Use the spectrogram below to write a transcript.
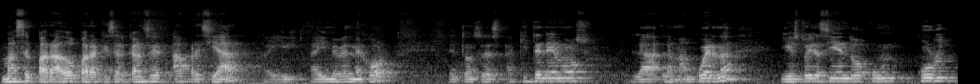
más separado para que se alcance a apreciar. Ahí, ahí me ven mejor. Entonces aquí tenemos la, la mancuerna y estoy haciendo un curl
